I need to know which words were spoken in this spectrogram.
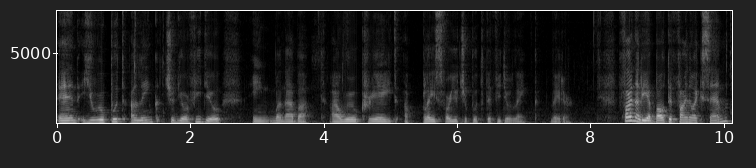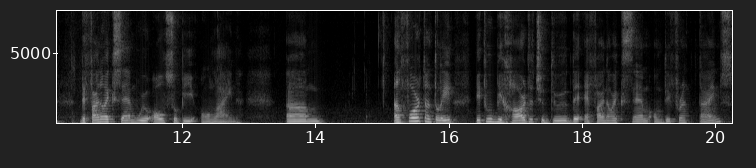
And you will put a link to your video in Manaba. I will create a place for you to put the video link later. Finally, about the final exam, the final exam will also be online. Um, unfortunately, it will be hard to do the final exam on different times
